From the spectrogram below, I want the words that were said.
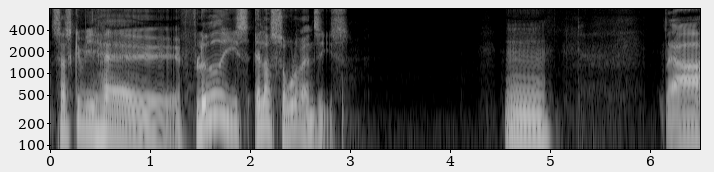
så skal vi have øh, flødeis eller sodavandsis. Mm. Ja.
